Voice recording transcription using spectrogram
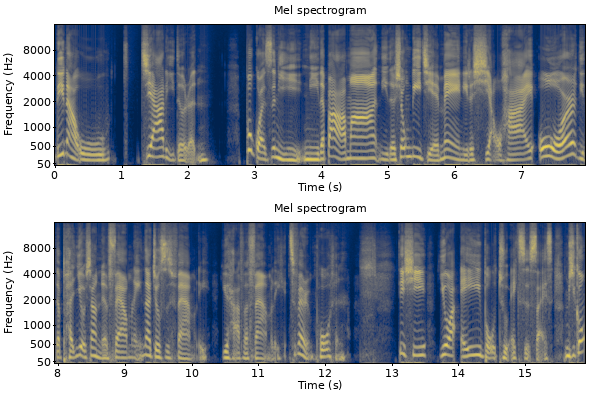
你那有家里的人，不管是你你的爸妈、你的兄弟姐妹、你的小孩，or 你的朋友，像你的 family，那就是 family，you have a family，it's very important。第七，you are able to exercise，不是讲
